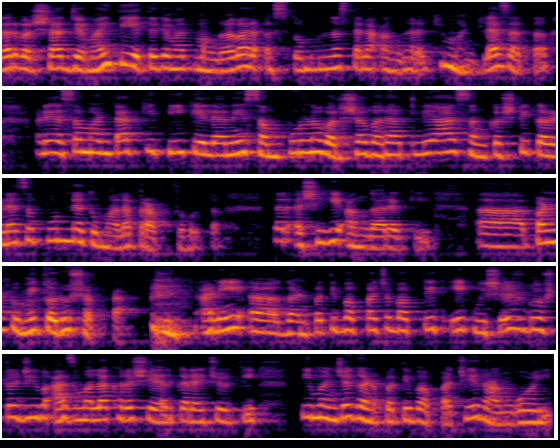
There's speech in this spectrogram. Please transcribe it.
दर वर्षात जेव्हाही ती येते तेव्हा मंगळवार असतो. म्हणूनच त्याला अंगारकी म्हटलं जातं. आणि असं म्हणतात की ती केल्याने संपूर्ण वर्षभरातल्या संकष्टी करण्याचं पुण्य तुम्हाला प्राप्त होतं. तर अशी ही अंगारकी पण तुम्ही करू शकता. आणि गणपती बाप्पाच्या बाबतीत एक विशेष गोष्ट जी आज मला खरं शेअर करायची होती ती म्हणजे गणपती बाप्पाची रांगोळी.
